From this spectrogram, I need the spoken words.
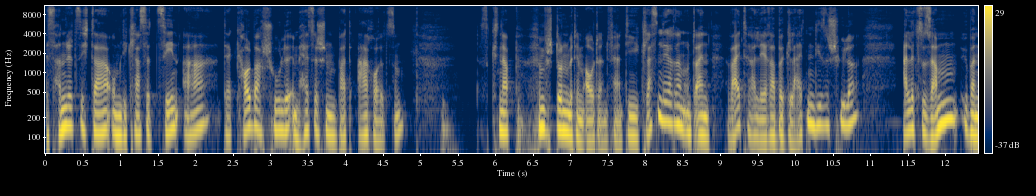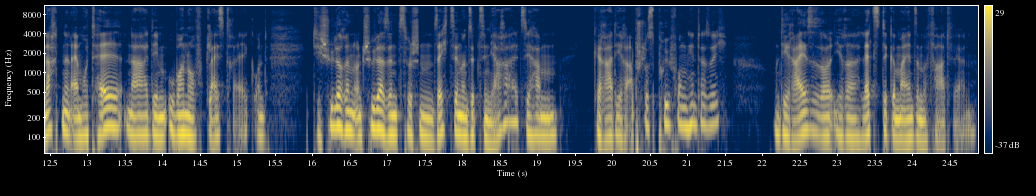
Es handelt sich da um die Klasse 10a der Kaulbach-Schule im hessischen Bad Arolsen. Das ist knapp fünf Stunden mit dem Auto entfernt. Die Klassenlehrerin und ein weiterer Lehrer begleiten diese Schüler. Alle zusammen übernachten in einem Hotel nahe dem U-Bahnhof Gleisdreieck. Und die Schülerinnen und Schüler sind zwischen 16 und 17 Jahre alt. Sie haben gerade ihre Abschlussprüfungen hinter sich und die Reise soll ihre letzte gemeinsame Fahrt werden.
